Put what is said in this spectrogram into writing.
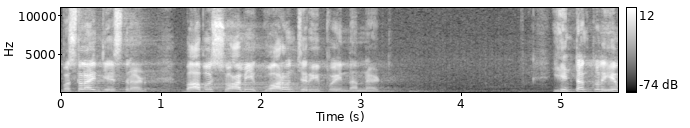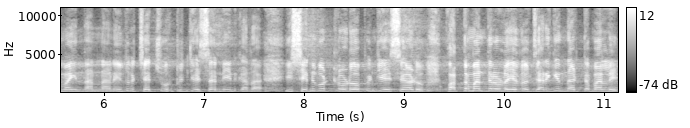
ముసలాయన చేస్తున్నాడు బాబు స్వామి ఘోరం జరిగిపోయింది అన్నాడు. ఏంటంకులు ఏమైందన్నాను ఎందుకు చర్చ్ ఓపెన్ చేశాను? నేను కదా. ఈ శనిగుట్లోడు ఓపెన్ చేశాడు. కొత్త మందిరంలో ఏదో జరిగిందంటే మళ్ళీ.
